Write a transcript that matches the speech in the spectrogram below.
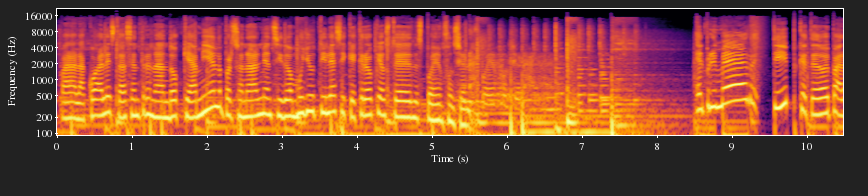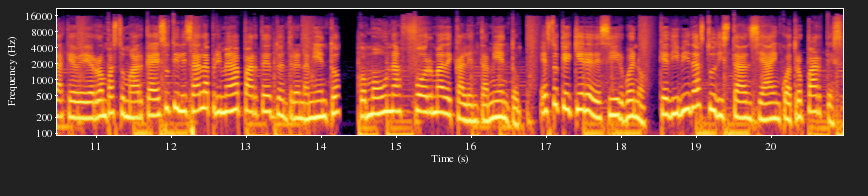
para la cual estás entrenando, que a mí en lo personal me han sido muy útiles y que creo que a ustedes les pueden funcionar. El primer tip que te doy para que rompas tu marca es utilizar la primera parte de tu entrenamiento como una forma de calentamiento. ¿Esto qué quiere decir? Bueno, que dividas tu distancia en cuatro partes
